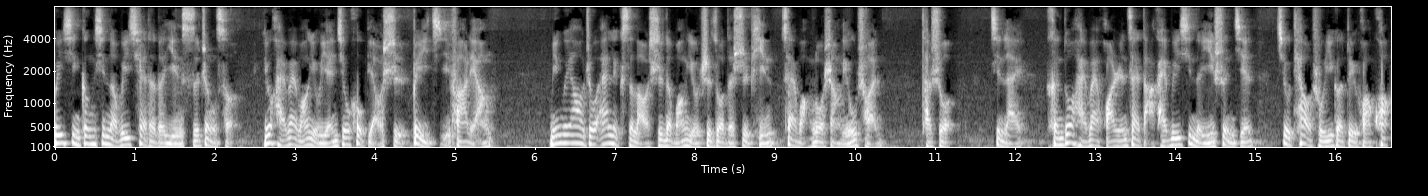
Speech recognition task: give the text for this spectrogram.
微信更新了 WeChat 的隐私政策，有海外网友研究后表示背脊发凉。名为澳洲 Alex 老师的网友制作的视频在网络上流传。他说：“近来，很多海外华人在打开微信的一瞬间，就跳出一个对话框。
